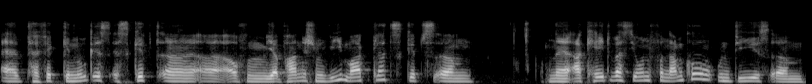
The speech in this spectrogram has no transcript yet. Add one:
äh, perfekt genug ist, es gibt äh, äh auf dem japanischen Wii-Marktplatz gibt's ähm, eine Arcade-Version von Namco und die ist ähm,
